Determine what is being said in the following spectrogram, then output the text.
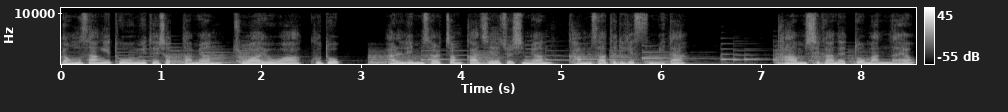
영상이 도움이 되셨다면 좋아요와 구독, 알림 설정까지 해주시면 감사드리겠습니다. 다음 시간에 또 만나요.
